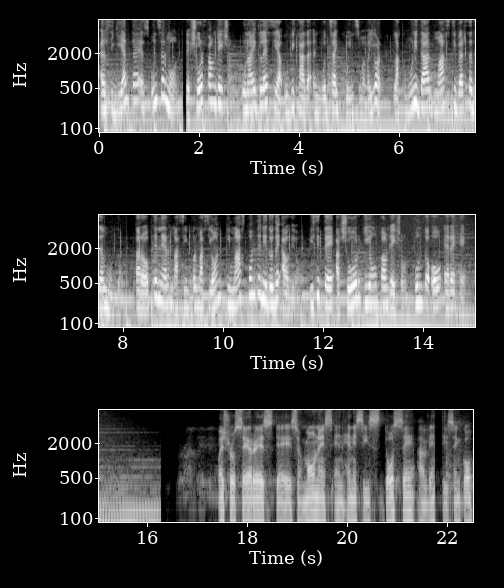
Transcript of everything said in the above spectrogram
El siguiente es un sermón de Shore Foundation, una iglesia ubicada en Woodside, Queens, Nueva York, la comunidad más diversa del mundo. Para obtener más información y más contenido de audio, visite ashore-foundation.org. Nuestros series de sermones en Génesis 12 a 25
